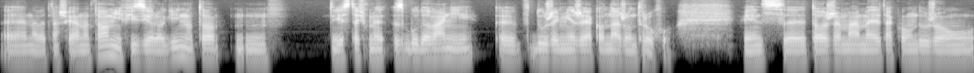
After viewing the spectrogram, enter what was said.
e, nawet naszej anatomii, fizjologii, no to mm, jesteśmy zbudowani y, w dużej mierze jako narząd ruchu. Więc y, to, że mamy taką dużą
